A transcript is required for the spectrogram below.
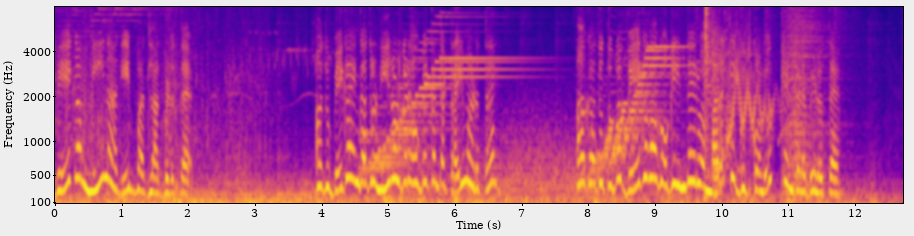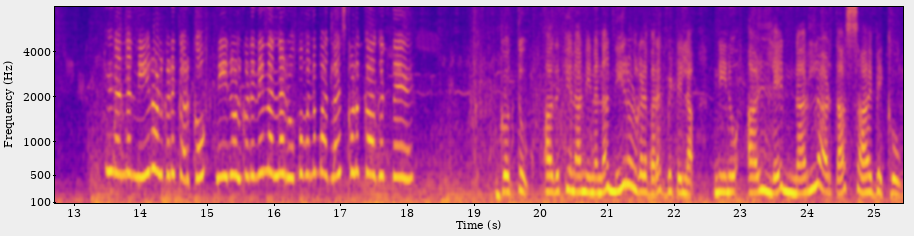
ಬೇಗ ಮೀನಾಗಿ ಬದಲಾಗ್ಬಿಡುತ್ತೆ. ಅದು ಬೇಗ ಹೆಂಗಾದ್ರೂ ನೀರೊಳಗಡೆ ಹೋಗ್ಬೇಕಂತ ಟ್ರೈ ಮಾಡುತ್ತೆ. ಆಗ ಅದು ತುಂಬಾ ವೇಗವಾಗಿ ಹೋಗಿ ಹಿಂದೆ ಇರುವ ಮರಕ್ಕೆ ಗುದ್ಕೊಂಡು ಕೆಳಗಡೆ ಬೀಳುತ್ತೆ. ನನ್ನ ನೀರೊಳಗಡೆ ಕರ್ಕೋ, ನೀರೊಳಗಡೆನೆ ನನ್ನ ರೂಪವನ್ನು ಬದಲಾಯಿಸ್ಕೊಳಕ್ಕಾಗತ್ತೆ. ಗೊತ್ತು. ಅದಕ್ಕೆ ನಾನು ನಿನ್ನನ್ನ ನೀರೊಳಗಡೆ ಬರಕ್ ಬಿಟ್ಟಿಲ್ಲ. ನೀನು ಅಲ್ಲೇ ನರ್ಲಾಡ್ತಾ ಸಾಯ್ಬೇಕು.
